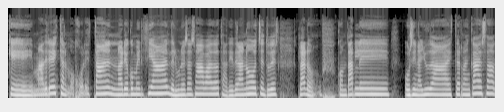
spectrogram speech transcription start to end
que madres que a lo mejor están en horario comercial de lunes a sábado hasta las 10 de la noche. Entonces, claro, uf, contarle o sin ayuda externa en casa,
